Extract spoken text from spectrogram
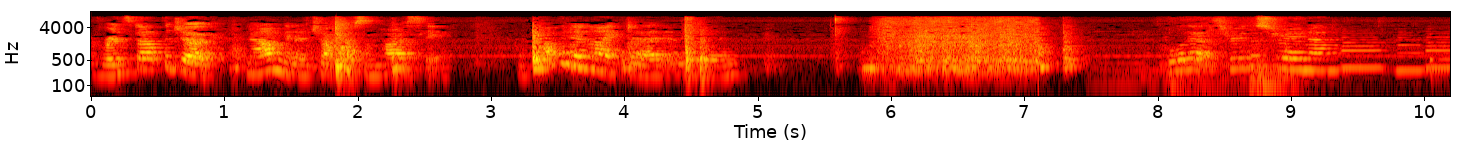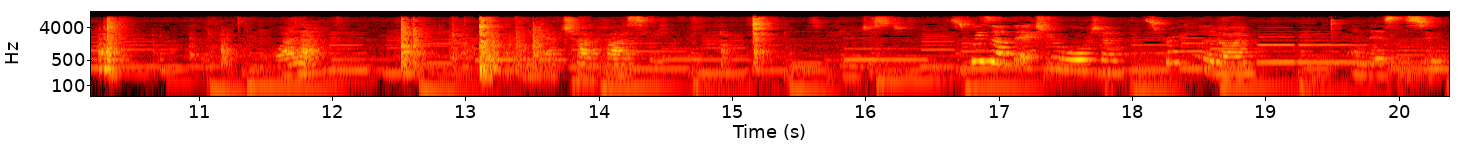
I've rinsed out the jug. Now I'm going to chop up some parsley. Pop it in like that, and again. Pour that through the strainer. Voila. We have chopped parsley. So we're going to just squeeze out the extra water, sprinkle it on, and there's the soup.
